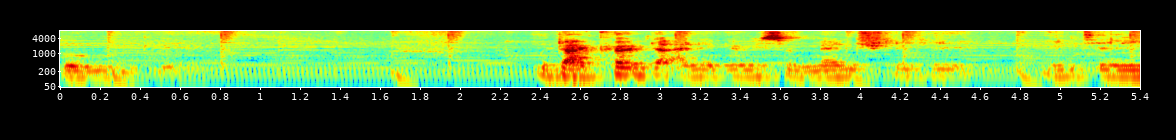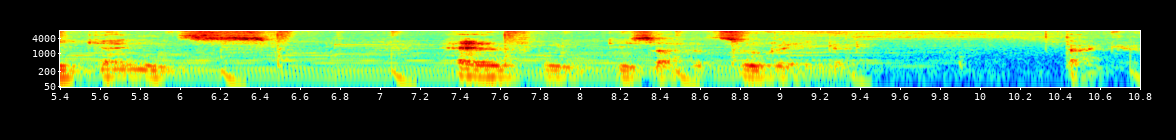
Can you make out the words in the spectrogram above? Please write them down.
umgehen. Und da könnte eine gewisse menschliche Intelligenz helfen, die Sache zu regeln. Danke.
